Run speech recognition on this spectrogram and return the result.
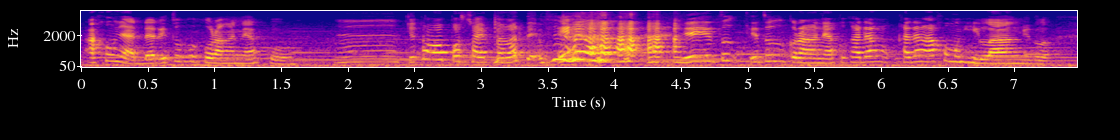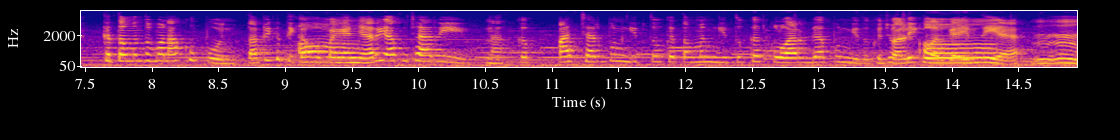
aku nyadar itu kekurangannya aku. Hmm, kita opposite banget ya jadi itu itu kekurangannya aku. Kadang kadang aku menghilang gitu loh. Ke teman-teman aku pun, tapi ketika Oh. aku pengen nyari aku cari. Nah, ke pacar pun gitu, ke teman gitu, ke keluarga pun gitu, kecuali keluarga Oh, inti ya. mm-mm.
